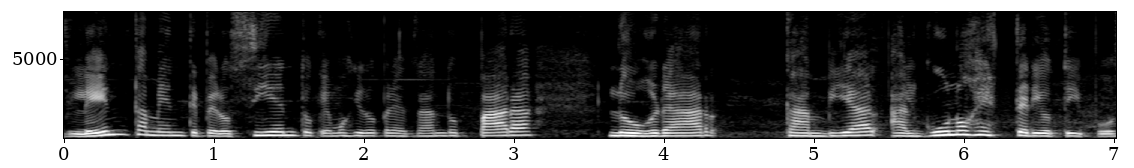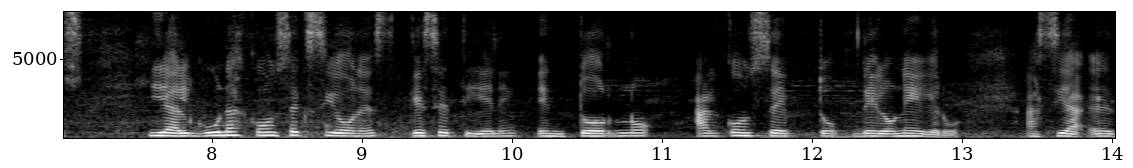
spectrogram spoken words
lentamente, pero siento que hemos ido penetrando para lograr cambiar algunos estereotipos y algunas concepciones que se tienen en torno al concepto de lo negro, hacia, eh,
